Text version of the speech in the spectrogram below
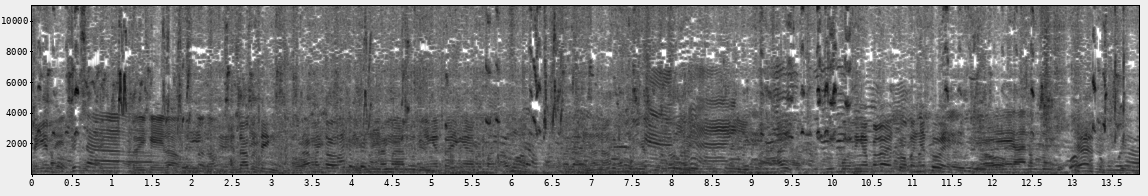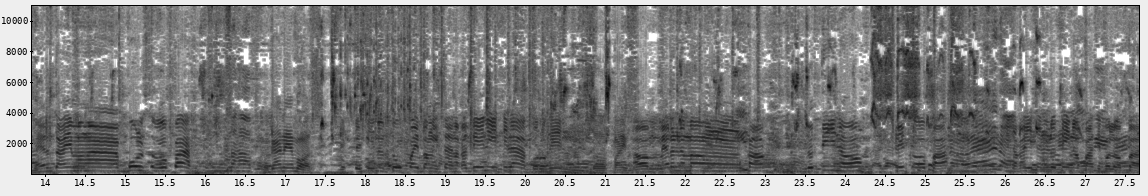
pair. 3K lang. Ito, busing. Salamat to. Salamat. Ingat to, ingat. Ano, no? Ay, buti nga pala. Ito, kanya to eh. Oo. Yan. Meron tayong mga bulls o pa. Magkano yan boss? Ito, 2.5 ang isa. Naka-DNA sila, puro hen. So, 5. Um, meron namang cock, Lutino, split opa, saka isang Lutino, possible opa.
